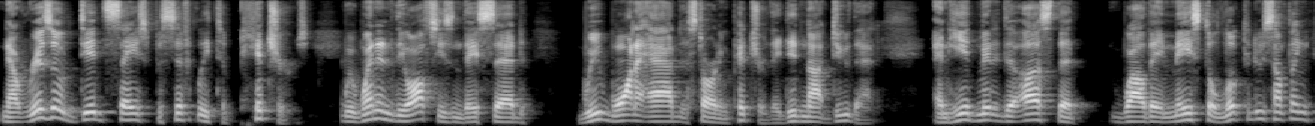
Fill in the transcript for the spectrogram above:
Now, Rizzo did say specifically to pitchers, we went into the offseason, they said, we want to add a starting pitcher. They did not do that. And he admitted to us that while they may still look to do something,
